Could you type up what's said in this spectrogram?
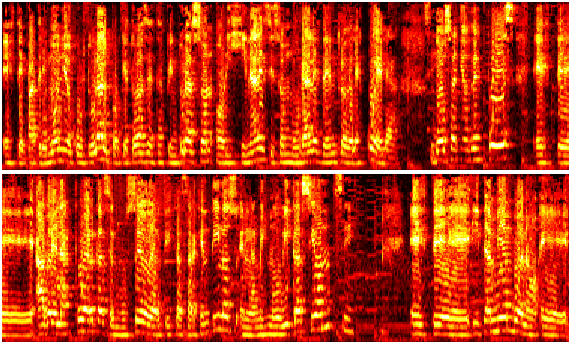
este, patrimonio cultural, porque todas estas pinturas son originales y son murales dentro de la escuela. Dos años después, este, abre las puertas el Museo de Artistas Argentinos en la misma ubicación. Sí este, y también, bueno, eh,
